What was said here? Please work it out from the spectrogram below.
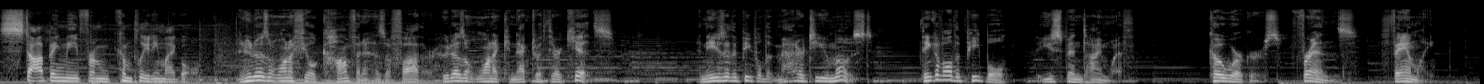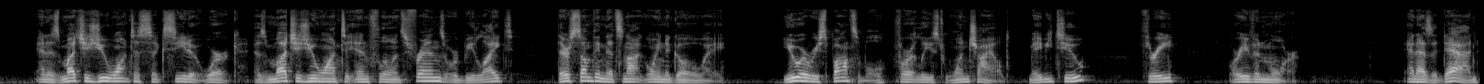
stopping me from completing my goal. And who doesn't want to feel confident as a father? Who doesn't want to connect with their kids? And these are the people that matter to you most. Think of all the people that you spend time with coworkers, friends, family. And as much as you want to succeed at work, as much as you want to influence friends or be liked, there's something that's not going to go away. You are responsible for at least one child, maybe two, three, or even more. And as a dad,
